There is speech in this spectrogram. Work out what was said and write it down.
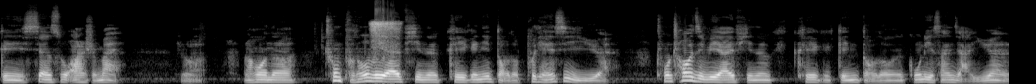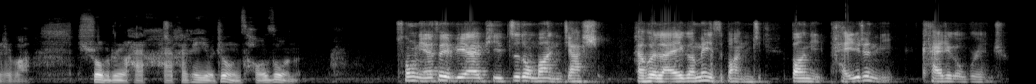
给你限速二十迈，是吧？然后呢，充普通 VIP 呢，可以给你导到莆田系医院。充超级 VIP 呢，可以给给你导到公立三甲医院，是吧？说不准还还还可以有这种操作呢。充年费 VIP 自动帮你驾驶，还会来一个妹子帮你帮你陪着你开这个无人车。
